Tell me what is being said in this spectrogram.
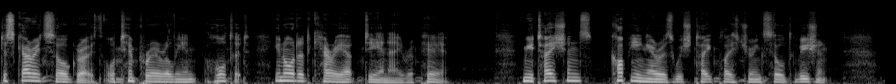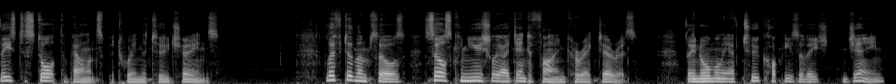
discourage cell growth or temporarily halt it in order to carry out DNA repair. Mutations, copying errors which take place during cell division, these distort the balance between the two genes. Left to themselves, cells can usually identify and correct errors. They normally have two copies of each gene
